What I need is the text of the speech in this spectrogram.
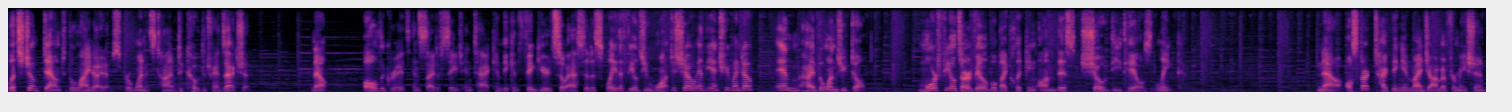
Let's jump down to the line items for when it's time to code the transaction. Now, all the grids inside of Sage Intacct can be configured so as to display the fields you want to show in the entry window and hide the ones you don't. More fields are available by clicking on this Show Details link. Now, I'll start typing in my job information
